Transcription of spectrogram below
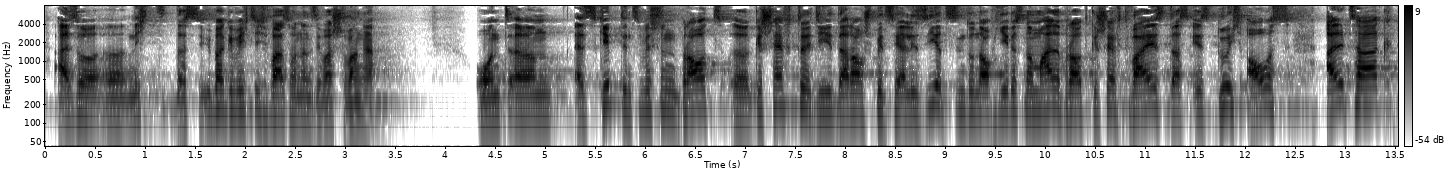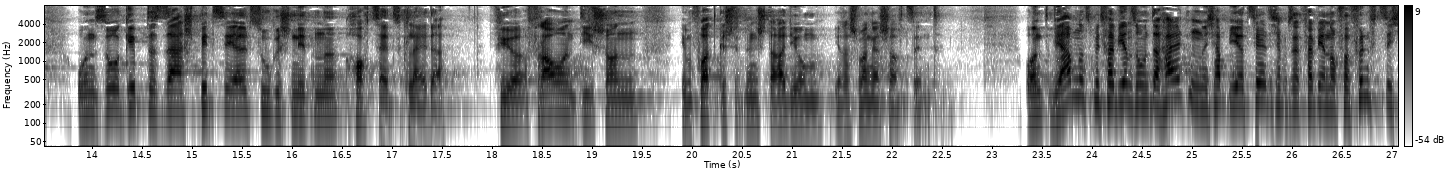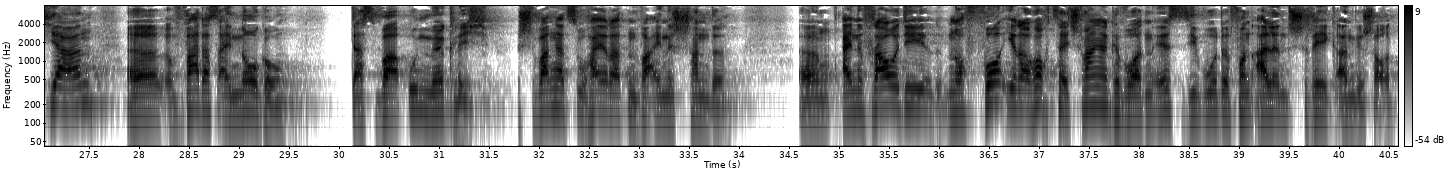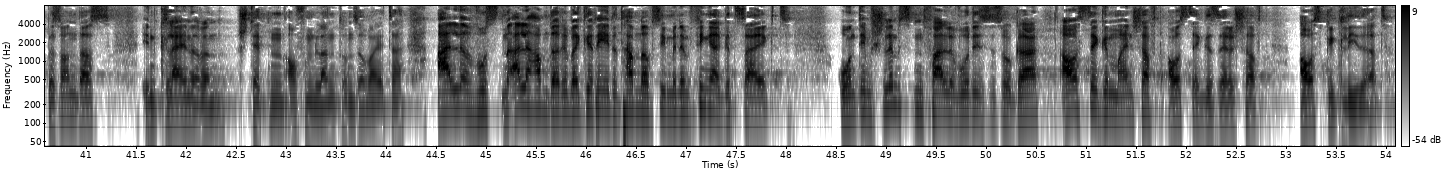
Also äh, nicht, dass sie übergewichtig war, sondern sie war schwanger. Und ähm, es gibt inzwischen Brautgeschäfte, die darauf spezialisiert sind und auch jedes normale Brautgeschäft weiß, das ist durchaus Alltag und so gibt es da speziell zugeschnittene Hochzeitskleider für Frauen, die schon im fortgeschrittenen Stadium ihrer Schwangerschaft sind. Und wir haben uns mit Fabian so unterhalten und ich habe ihr erzählt, ich habe gesagt, Fabian, noch vor 50 Jahren äh, war das ein No-Go. Das war unmöglich. Schwanger zu heiraten war eine Schande. Ähm, eine Frau, die noch vor ihrer Hochzeit schwanger geworden ist, sie wurde von allen schräg angeschaut, besonders in kleineren Städten auf dem Land und so weiter. Alle wussten, alle haben darüber geredet, haben auf sie mit dem Finger gezeigt. Und im schlimmsten Falle wurde sie sogar aus der Gemeinschaft, aus der Gesellschaft ausgegliedert.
